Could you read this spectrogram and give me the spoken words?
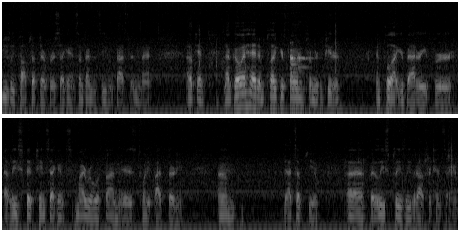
usually pops up there for a second. Sometimes it's even faster than that. Okay, now go ahead and plug your phone from your computer and pull out your battery for at least 15 seconds. My rule of thumb is 25-30. Um, that's up to you. Uh, but at least please leave it out for 10 seconds.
